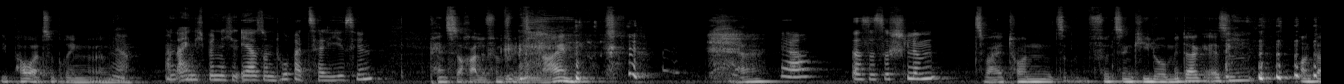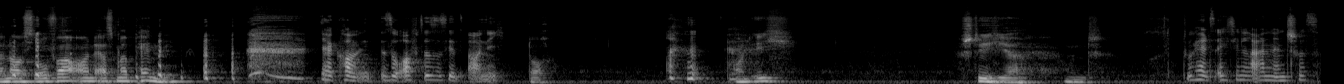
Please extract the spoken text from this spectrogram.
die Power zu bringen irgendwie. Ja. Und eigentlich bin ich eher so ein Duracell-Häschen. Pennst doch alle fünf Minuten ein. ja, Ja, das ist so schlimm. zwei Tonnen, 14 Kilo Mittagessen und dann aufs Sofa und erstmal pennen. Ja, komm, so oft ist es jetzt auch nicht. Doch. Und ich stehe hier und Du hältst echt den Laden in Schuss.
